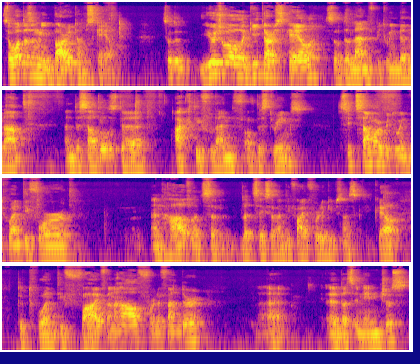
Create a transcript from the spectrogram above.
So what does it mean baritone scale? So the usual guitar scale, so the length between the nut and the saddles, the active length of the strings, sits somewhere between 24 and half, let's, let's say 75 for the Gibson scale, to 25 and a half for the fender. Uh, uh, that's in inches.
